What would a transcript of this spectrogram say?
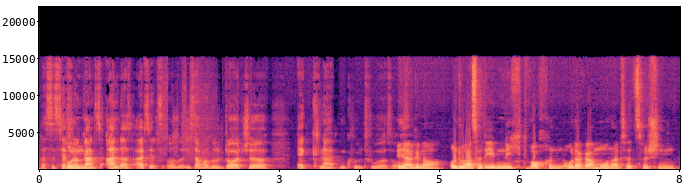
Das ist ja schon Und- ganz anders als jetzt, so, ich sag mal, so eine deutsche Eckkneipenkultur. So. Ja, genau. Und du hast halt eben nicht Wochen oder gar Monate zwischen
